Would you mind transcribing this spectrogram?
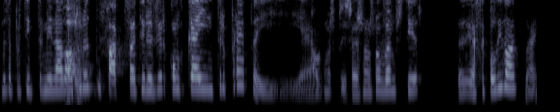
mas a partir de determinada claro. altura, de facto, vai ter a ver com quem interpreta. E em algumas posições nós não vamos ter uh, essa qualidade, não é?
